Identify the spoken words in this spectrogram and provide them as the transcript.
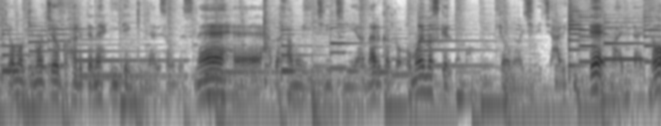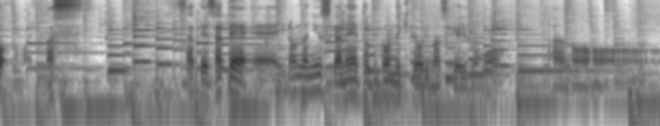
今日も気持ちよく晴れてね、いい天気になりそうですね。えー肌寒い一日にはなるかと思いますけれども、今日も一日張り切ってまいりたいと思います。さてさて、えーいろんなニュースがね飛び込んできておりますけれどもあの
